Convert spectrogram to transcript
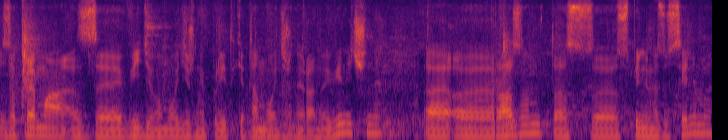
зокрема з відділом молодіжної політики та молодіжної ради Вінниччини, е, е, разом та з спільними зусиллями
